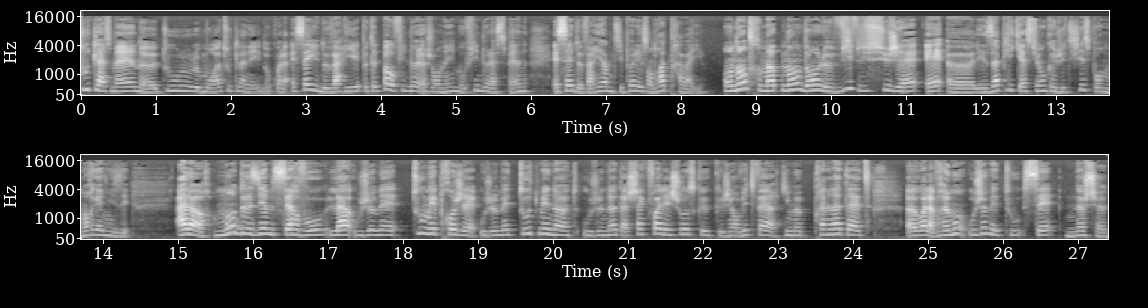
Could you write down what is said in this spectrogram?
toute la semaine, euh, tout le mois, toute l'année. Donc voilà, essaye de varier, peut-être pas au fil de la journée, mais au fil de la semaine, essaye de varier un petit peu les endroits de travail. On entre maintenant dans le vif du sujet et euh, les applications que j'utilise pour m'organiser. Alors, mon deuxième cerveau, là où je mets tous mes projets, où je mets toutes mes notes, où je note à chaque fois les choses que, que j'ai envie de faire, qui me prennent la tête, euh, voilà, vraiment, où je mets tout, c'est Notion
